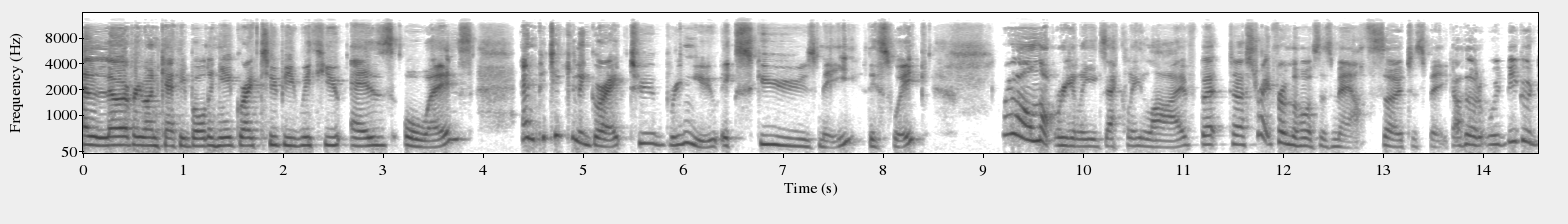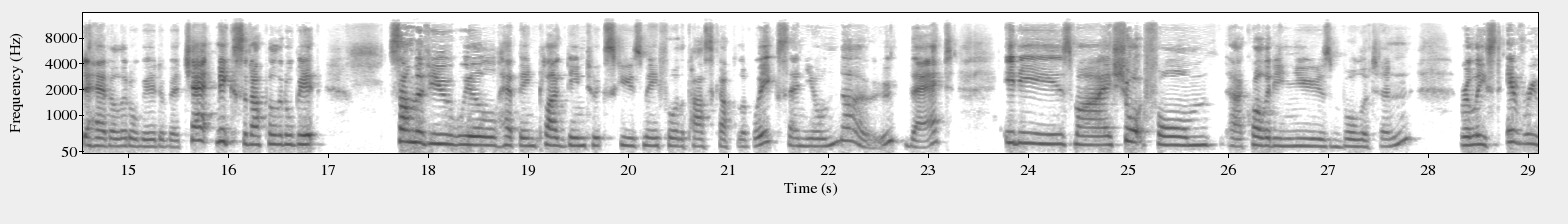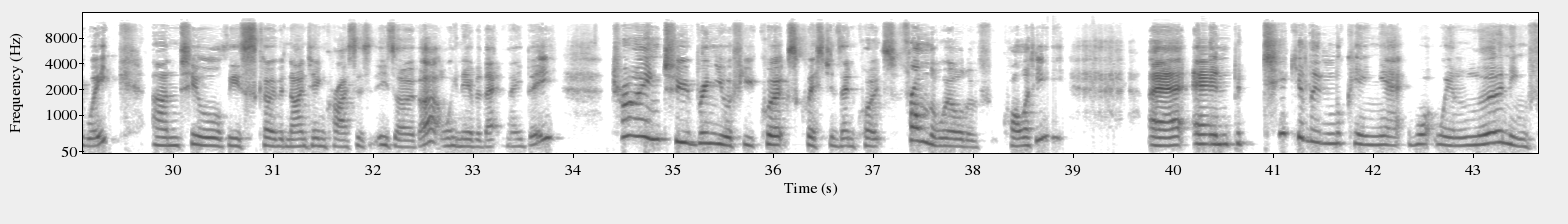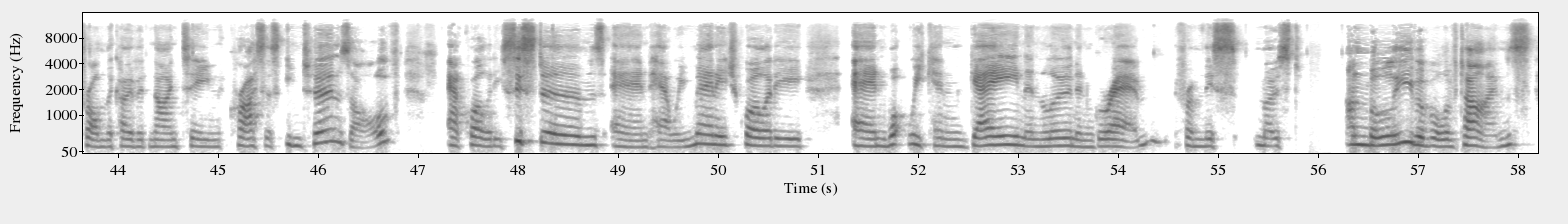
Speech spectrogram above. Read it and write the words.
Hello, everyone. Cathy Balding here. Great to be with you as always, and particularly great to bring you Excuse Me this week. Well, not really exactly live, but uh, straight from the horse's mouth, so to speak. I thought it would be good to have a little bit of a chat, mix it up a little bit. Some of you will have been plugged in to Excuse Me for the past couple of weeks, and you'll know that it is my short form uh, quality news bulletin released every week until this COVID 19 crisis is over, whenever that may be, trying to bring you a few quirks, questions, and quotes from the world of quality. Uh, and particularly looking at what we're learning from the COVID 19 crisis in terms of our quality systems and how we manage quality and what we can gain and learn and grab from this most unbelievable of times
